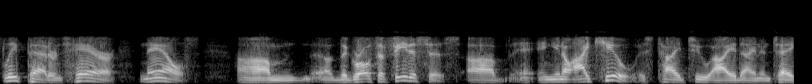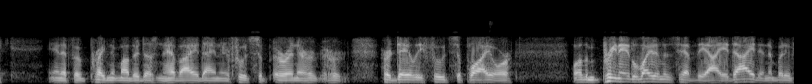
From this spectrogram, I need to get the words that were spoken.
sleep patterns, hair, nails, um, uh, the growth of fetuses, uh, and, and, you know IQ is tied to iodine intake. And if a pregnant mother doesn't have iodine in her food su- or in her, her her daily food supply, or well, the prenatal vitamins have the iodide in them, but if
